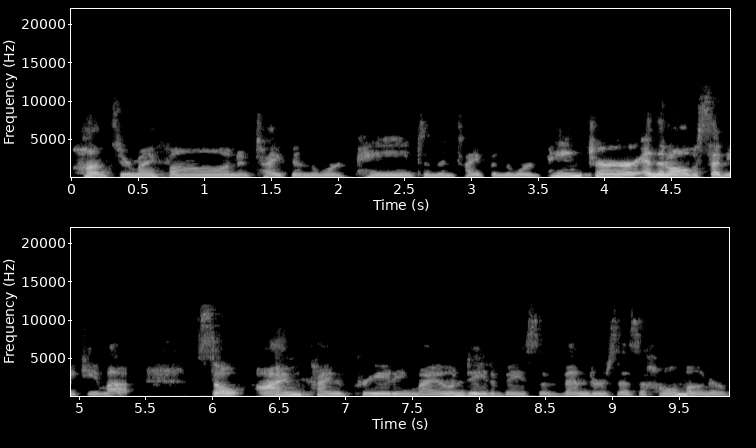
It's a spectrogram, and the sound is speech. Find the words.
hunt through my phone and type in the word paint and then type in the word painter. And then all of a sudden he came up. So I'm kind of creating my own database of vendors as a homeowner,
